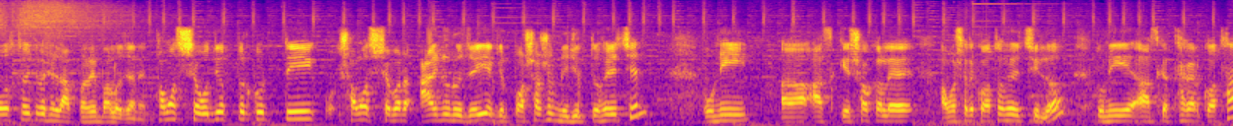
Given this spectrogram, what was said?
অবস্থা হতে পারে সেটা আপনারাই ভালো জানেন। সমাজসেবা অধিদপ্তর কর্তৃক সমাজসেবার আইন অনুযায়ী একজন প্রশাসক নিযুক্ত হয়েছেন। উনি আজকে সকালে আমার সাথে কথা হয়েছিল। উনি আজকে থাকার কথা,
